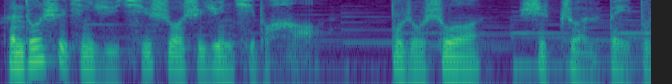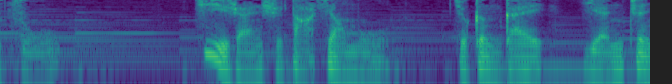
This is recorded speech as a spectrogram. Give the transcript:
很多事情，与其说是运气不好，不如说是准备不足。既然是大项目，就更该严阵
